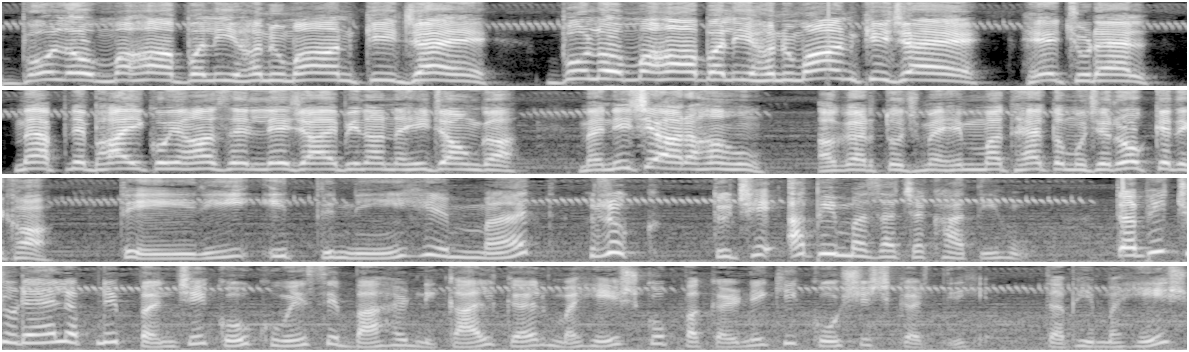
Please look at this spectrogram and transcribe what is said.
बोलो महाबली हनुमान की जय। बोलो महाबली हनुमान की जय। हे चुड़ैल मैं अपने भाई को यहाँ से ले जाए बिना नहीं जाऊँगा। मैं नीचे आ रहा हूँ। अगर तुझ में हिम्मत है तो मुझे रोक के दिखा। तेरी इतनी हिम्मत? रुक, तुझे अभी मज़ा चखाती हूँ। तभी चुड़ैल अपने पंजे को कुएँ से बाहर निकालकर महेश को पकड़ने की कोशिश करती है। तभी महेश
